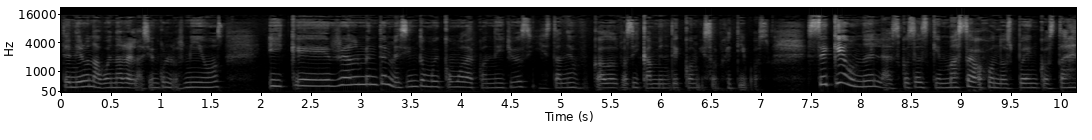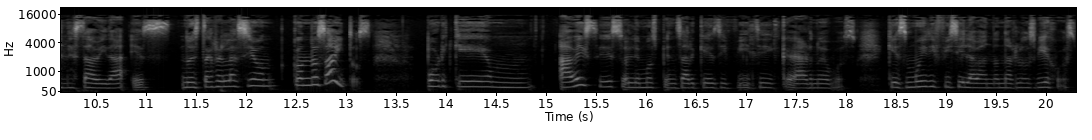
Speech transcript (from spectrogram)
tener una buena relación con los míos y que realmente me siento muy cómoda con ellos y están enfocados básicamente con mis objetivos. Sé que una de las cosas que más trabajo nos pueden costar en esta vida es nuestra relación con los hábitos porque mm, a veces solemos pensar que es difícil crear nuevos, que es muy difícil abandonar los viejos.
